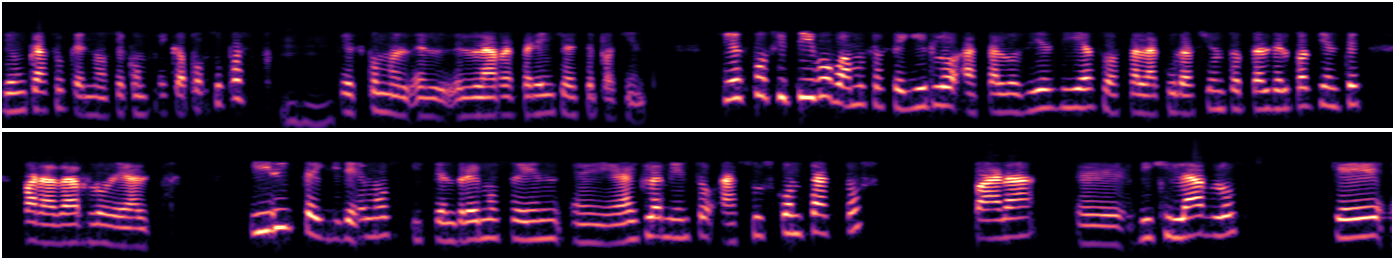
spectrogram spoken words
de un caso que no se complica, por supuesto, que es como la referencia a este paciente. Si es positivo, vamos a seguirlo hasta los 10 días o hasta la curación total del paciente para darlo de alta. Y seguiremos y tendremos en eh, aislamiento a sus contactos para eh, vigilarlos que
